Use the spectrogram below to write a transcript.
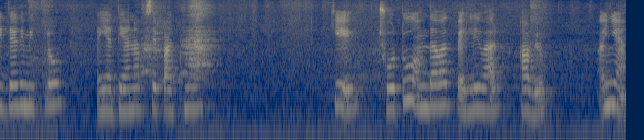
વિદ્યાર્થી મિત્રો, અહીંયા ધ્યાન આપશે પાઠમાં કે છોટું અમદાવાદ પહેલીવાર આવ્યો. અહીંયા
